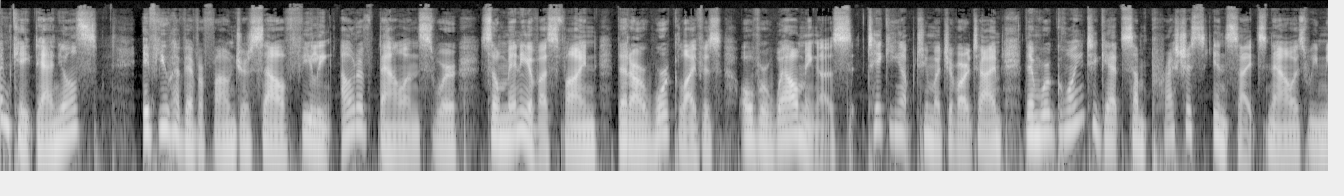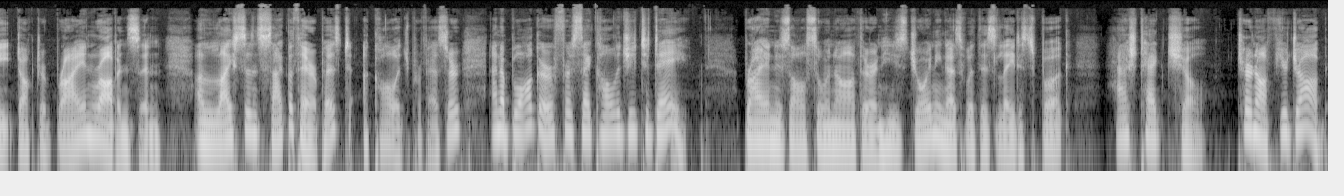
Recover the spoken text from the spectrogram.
I'm Kate Daniels. If you have ever found yourself feeling out of balance, where so many of us find that our work life is overwhelming us, taking up too much of our time, then we're going to get some precious insights now as we meet Dr. Bryan Robinson, a licensed psychotherapist, a college professor, and a blogger for Psychology Today. Bryan is also an author, and he's joining us with his latest book, Hashtag Chill Turn Off Your Job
